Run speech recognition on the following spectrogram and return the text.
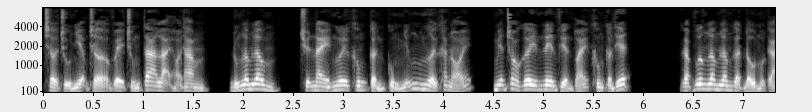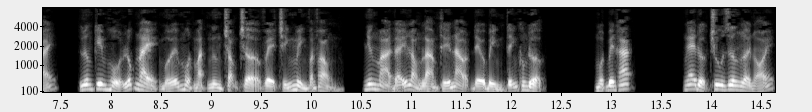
chờ chủ nhiệm trở về chúng ta lại hỏi thăm, đúng lâm lâm chuyện này ngươi không cần cùng những người khác nói, miễn cho gây nên phiền toái không cần thiết. Gặp vương lâm lâm gật đầu một cái, lương kim hổ lúc này mới một mặt ngưng trọng trở về chính mình văn phòng, nhưng mà đấy lòng làm thế nào đều bình tĩnh không được. Một bên khác, nghe được chu dương lời nói,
